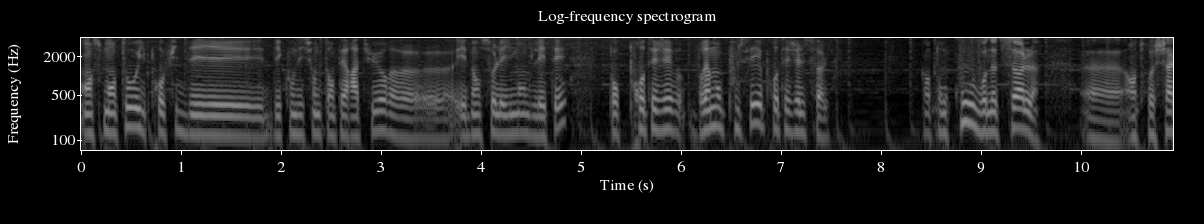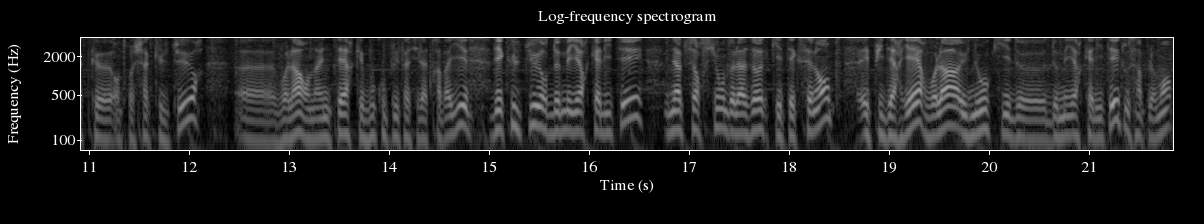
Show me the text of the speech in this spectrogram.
En ce manteau, il profite des, conditions de température euh, et d'ensoleillement de l'été pour protéger, vraiment pousser et protéger le sol. Quand on couvre notre sol euh, entre, chaque, euh, entre chaque culture. Euh, voilà, on a une terre qui est beaucoup plus facile à travailler, des cultures de meilleure qualité, une absorption de l'azote qui est excellente, et puis derrière, voilà, une eau qui est de, de meilleure qualité tout simplement.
